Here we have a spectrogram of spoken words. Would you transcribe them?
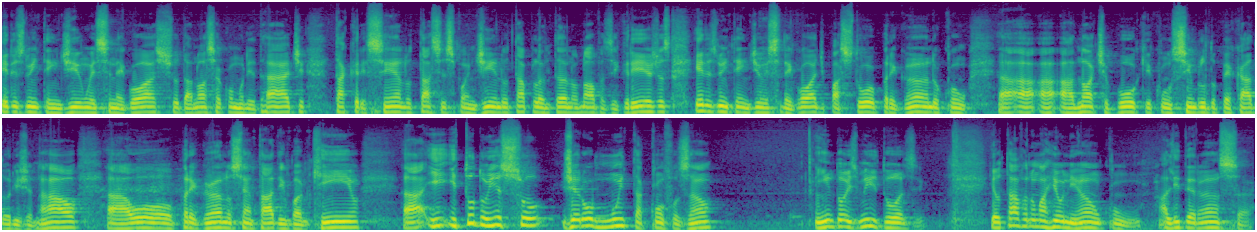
eles não entendiam esse negócio da nossa comunidade, está crescendo, está se expandindo, está plantando novas igrejas, eles não entendiam esse negócio de pastor pregando com a, a, a notebook com o símbolo do pecado original, ah, ou pregando sentado em banquinho, ah, e, e tudo isso gerou muita confusão. E em 2012, eu estava numa reunião com a liderança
